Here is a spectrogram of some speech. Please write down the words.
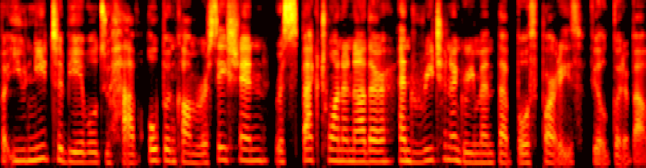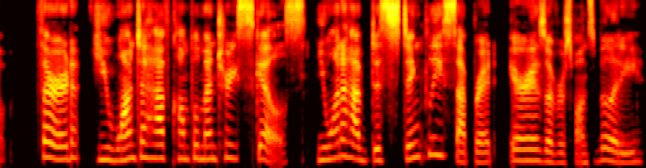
but you need to be able to have open conversation, respect one another, and reach an agreement that both parties feel good about. Third, you want to have complementary skills. You want to have distinctly separate areas of responsibility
